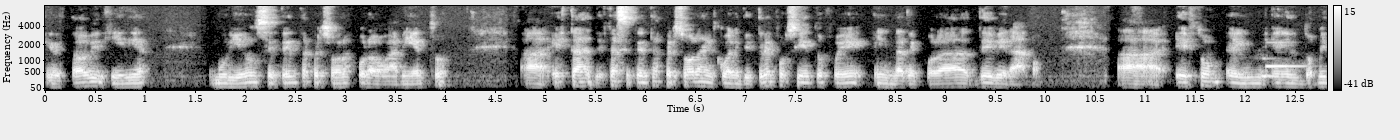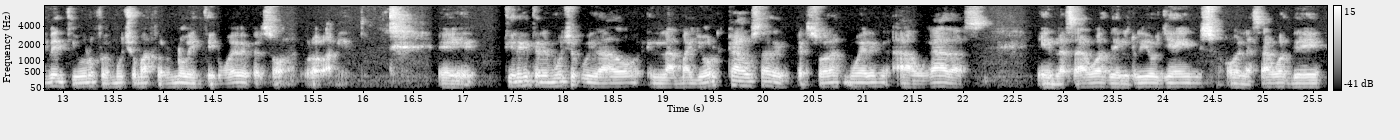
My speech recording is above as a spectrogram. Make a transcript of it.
estado de Virginia, murieron 70 personas por ahogamiento. Uh, de estas 70 personas, el 43% fue en la temporada de verano. Ah, esto en, el 2021 fue mucho más, fueron 99 personas por ahogamiento. Eh, tiene que tener mucho cuidado. La mayor causa de personas mueren ahogadas en las aguas del río James o en las aguas de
